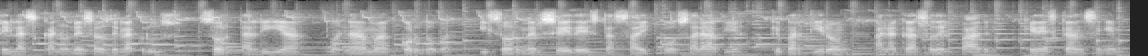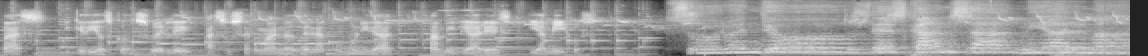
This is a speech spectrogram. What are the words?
de las canonesas de la cruz, Sor Talía Tuanama, Córdoba, y Sor Mercedes Tazaico Sarabia, que partieron a la casa del Padre. Que descansen en paz y que Dios consuele a sus hermanas de la comunidad, familiares y amigos. Solo en Dios descansa mi alma,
